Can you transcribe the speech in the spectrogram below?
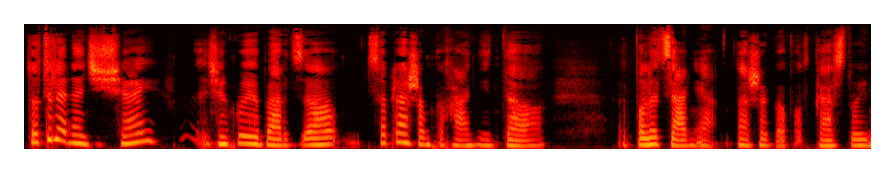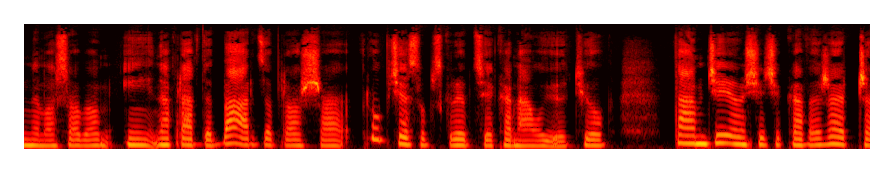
To tyle na dzisiaj. Dziękuję bardzo. Zapraszam, kochani, do polecania naszego podcastu innym osobom i naprawdę bardzo proszę, róbcie subskrypcję kanału YouTube. Tam dzieją się ciekawe rzeczy.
